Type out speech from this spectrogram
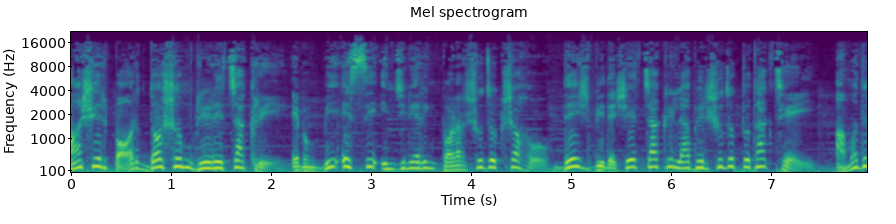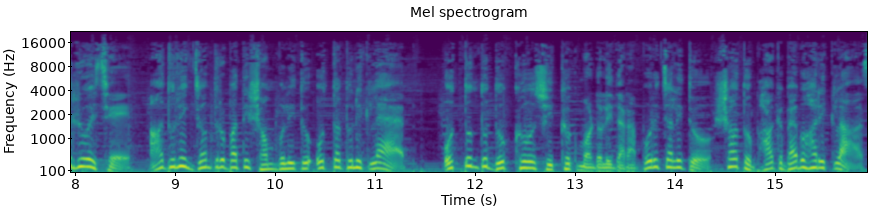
পাশের পর দশম গ্রেডে চাকরি এবং বিএসসি ইঞ্জিনিয়ারিং পড়ার সুযোগ সহ দেশ বিদেশে চাকরি লাভের সুযোগ তো থাকছেই। আমাদের রয়েছে আধুনিক যন্ত্রপাতি সম্বলিত অত্যাধুনিক ল্যাব, অত্যন্ত দক্ষ শিক্ষক মণ্ডলী দ্বারা পরিচালিত শতভাগ ব্যবহারিক ক্লাস,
